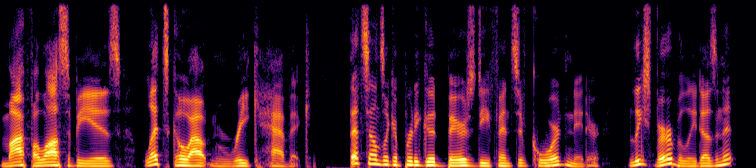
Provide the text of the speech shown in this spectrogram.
My philosophy is let's go out and wreak havoc. That sounds like a pretty good Bears defensive coordinator, at least verbally, doesn't it?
